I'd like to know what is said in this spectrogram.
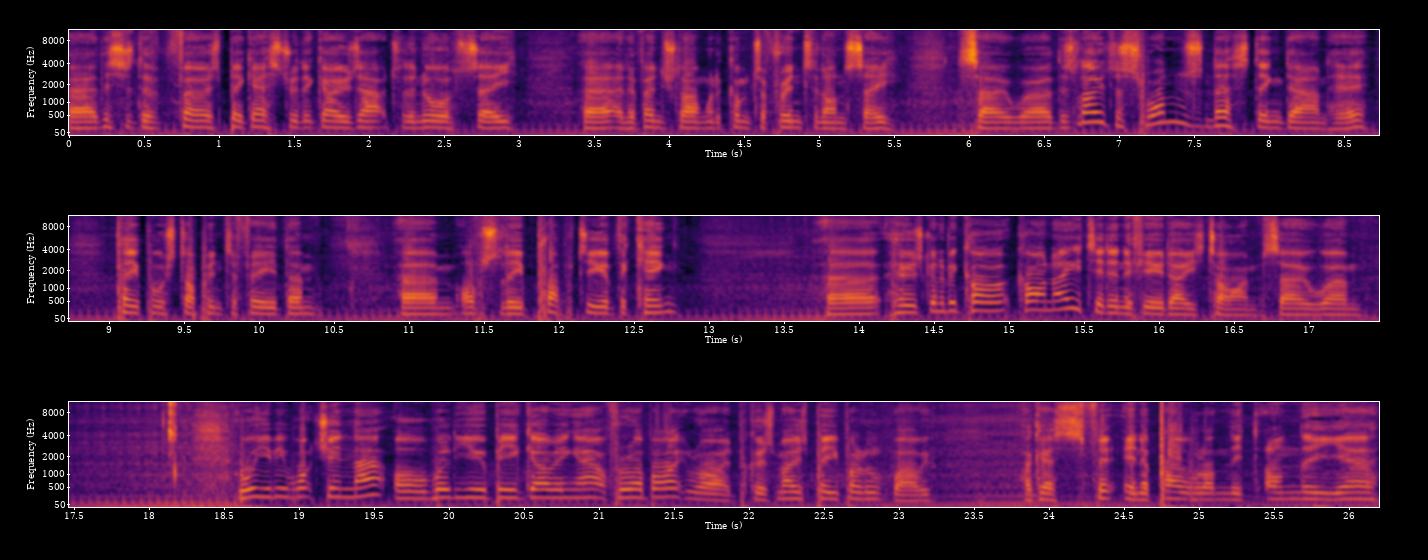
Uh, this is the first big estuary that goes out to the North Sea uh, and eventually I'm going to come to Frinton on Sea. So uh, there's loads of swans nesting down here. People stopping to feed them. Um, obviously property of the king uh, who's going to be coronated in a few days time. So um, will you be watching that or will you be going out for a bike ride? Because most people well I guess fit in a poll on the on the uh,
